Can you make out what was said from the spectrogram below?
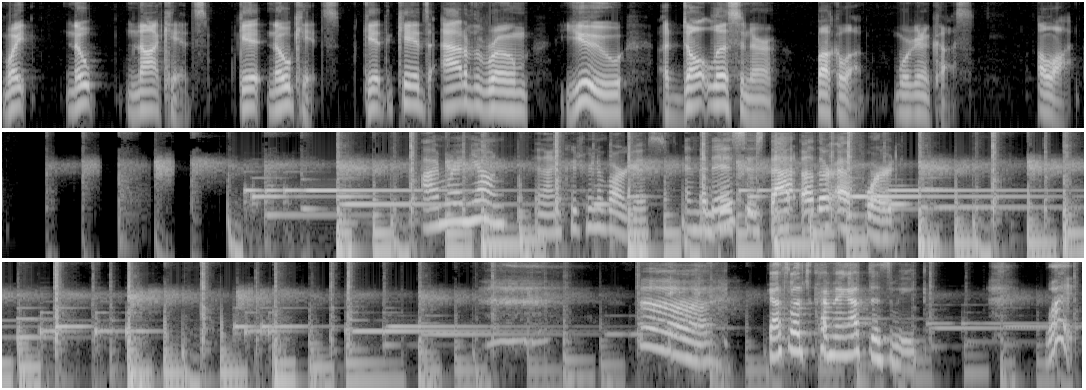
Wait, nope not kids. Get no kids. Get the kids out of the room. You, adult listener, buckle up. We're going to cuss a lot. I'm Ren Young. And I'm Katrina Vargas. And, and this, this is That Other F Word. Guess what's coming up this week? What?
